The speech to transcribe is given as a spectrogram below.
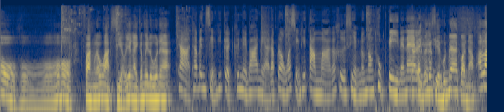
โอ้โห ฟังแล้วหวาดเสียวยังไงก็ไม่รู้นะฮะค่ะ ถ้าเป็นเสียงที่เกิดขึ้นในบ้านเนี่ย รับรองว่าเสียงที่ตามมาก็คือเสียงน้องๆถูกตีแน่ๆใช่เลยไม่ก็เสียงคุณแม่ก่อนนะอะไร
